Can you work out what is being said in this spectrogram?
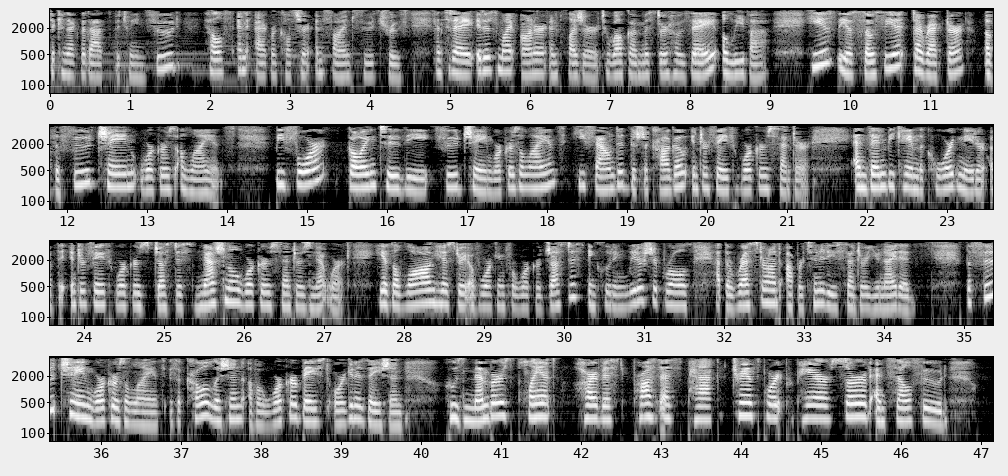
to connect the dots between food, health, and agriculture and find food truth. And today it is my honor and pleasure to welcome Mr. Jose Oliva. He is the Associate Director of the Food Chain Workers Alliance. Before going to the Food Chain Workers Alliance, he founded the Chicago Interfaith Workers Center and then became the coordinator of the Interfaith Workers Justice National Workers Centers Network. He has a long history of working for worker justice, including leadership roles at the Restaurant Opportunities Center United. The Food Chain Workers Alliance is a coalition of a worker based organization whose members plant, harvest, process, pack, transport, prepare, serve, and sell food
